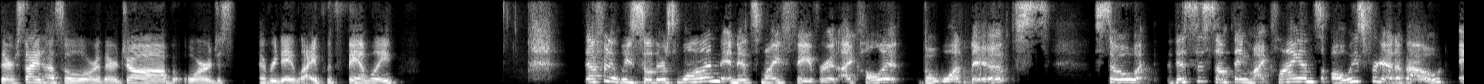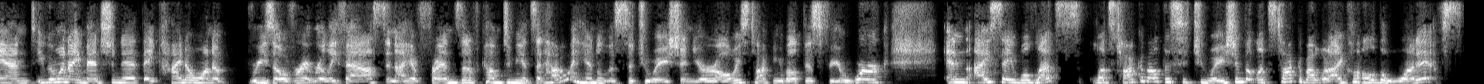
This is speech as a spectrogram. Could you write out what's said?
their side hustle or their job or just everyday life with family? Definitely. So there's one, and it's my favorite. I call it the what ifs. So this is something my clients always forget about. And even when I mention it, they kind of want to breeze over it really fast. And I have friends that have come to me and said, How do I handle this situation? You're always talking about this for your work. And I say, Well, let's let's talk about the situation, but let's talk about what I call the what ifs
